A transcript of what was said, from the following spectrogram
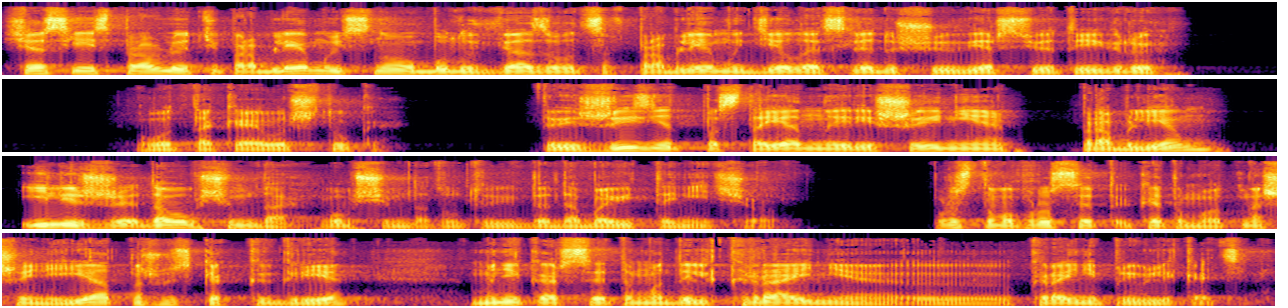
Сейчас я исправлю эти проблемы и снова буду ввязываться в проблемы, делая следующую версию этой игры. Вот такая вот штука. То есть жизнь – это постоянное решение проблем или же... Да, в общем, да. В общем, да, тут добавить-то нечего. Просто вопрос это, к этому отношения. Я отношусь как к игре – мне кажется, эта модель крайне, э, крайне привлекательной.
